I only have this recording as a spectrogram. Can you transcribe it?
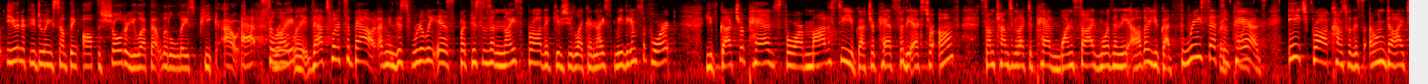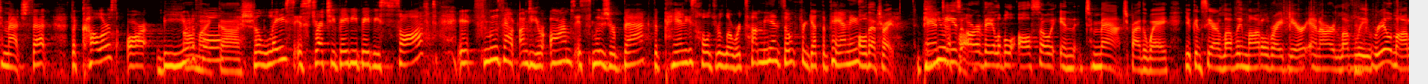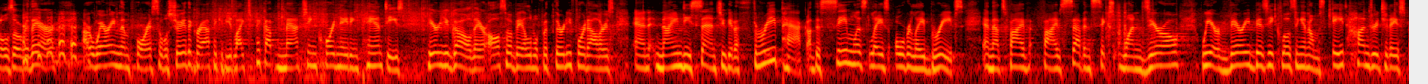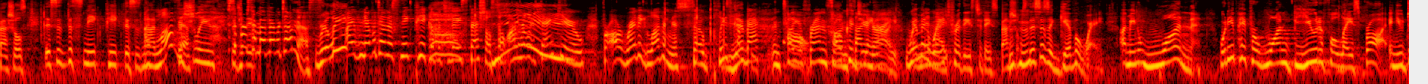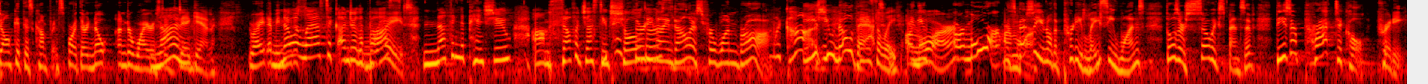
Even if you're doing something off the shoulder, you let that little lace peek out. Absolutely. Right? That's what it's about. I mean, this really is, but this is a nice bra that gives you like a nice medium support. You've got your pads for modesty. You've got your pads for the extra oomph. Sometimes we like to pad one side more than the other. You've got three sets Good of pads. Each bra comes with its own dye to match set. The colors are beautiful. Oh my gosh. The lace is stretchy, baby, baby soft. It smooths out under your arms. It smooths your back. The panties hold your lower tummy in. Don't forget the panties. Oh, that's right. Panties are available also in to match, by the way. You can see our lovely model right here and our lovely real models over there are wearing them for us. So we'll show you the graphic. If you'd like to pick up matching coordinating panties, here you go. They are also available for $34.90. You get a three pack of the seamless lace overlay briefs and that's 557610. We are very busy closing in almost 800 today's specials. This is the sneak peek. This is not I love officially. This. It's the first time I've ever done this. Really? I've never done a sneak peek of a today's special. So I really thank you for already loving this. So please come back and tell oh, your friends how on could Sunday you not? night. Women wait for these today specials. Mm -hmm. This is a giveaway. I mean, one. What do you pay for one beautiful lace bra and you don't get this comfort and support? There are no underwires None. to dig in right? I mean, no just, elastic under the bust, right. nothing to pinch you, um, self-adjusting shoulders. Thirty-nine dollars for one bra. Oh my gosh, you know that easily, or and more, you, or more. Or Especially more. you know the pretty lacy ones. Those are so expensive. These are practical pretty.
